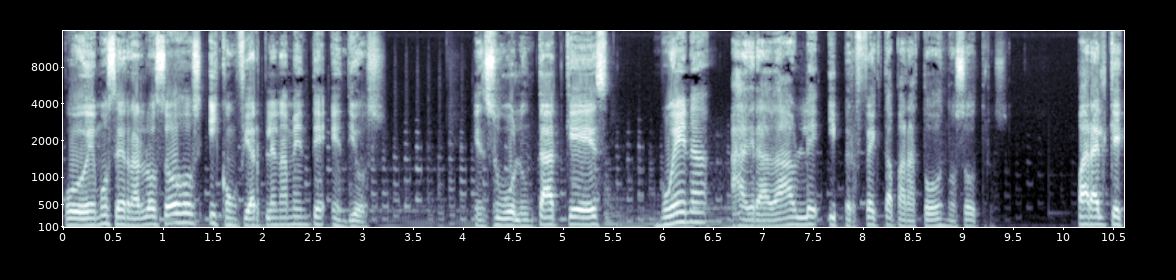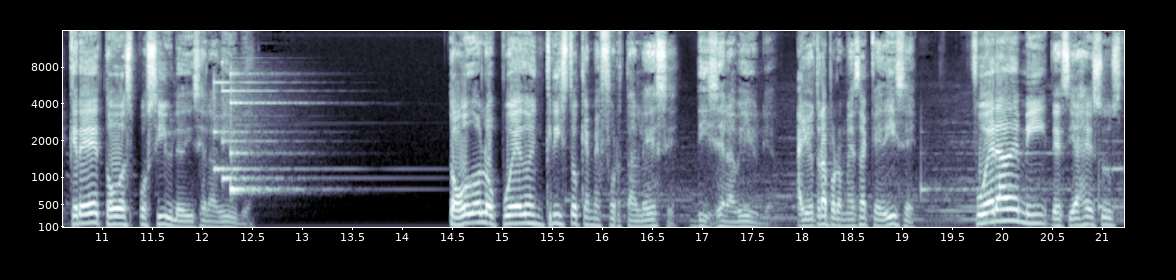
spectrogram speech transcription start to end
podemos cerrar los ojos y confiar plenamente en Dios, en su voluntad que es buena, agradable y perfecta para todos nosotros. Para el que cree todo es posible, dice la Biblia. Todo lo puedo en Cristo que me fortalece, dice la Biblia. Hay otra promesa que dice, fuera de mí, decía Jesús,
